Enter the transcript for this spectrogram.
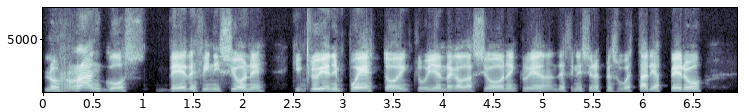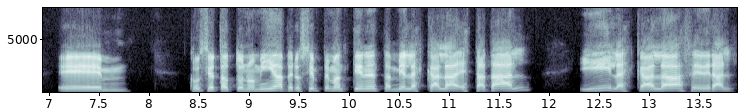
los rangos de definiciones que incluyen impuestos, incluyen recaudación, incluyen definiciones presupuestarias, pero em, con cierta autonomía, pero siempre mantienen también la escala estatal y la escala federal.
